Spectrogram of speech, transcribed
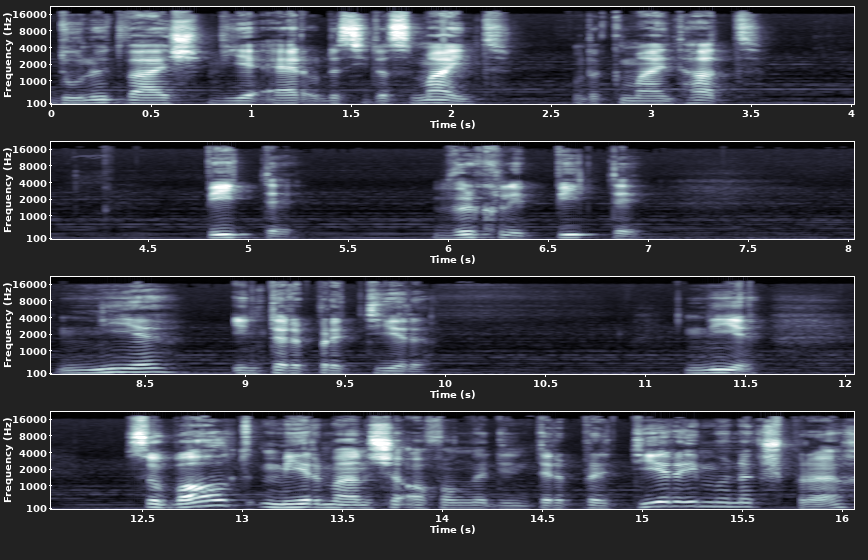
du nicht weißt, wie er oder sie das meint oder gemeint hat, bitte, wirklich bitte, nie interpretieren. Nie. Sobald wir Menschen anfangen zu interpretieren in einem Gespräch,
